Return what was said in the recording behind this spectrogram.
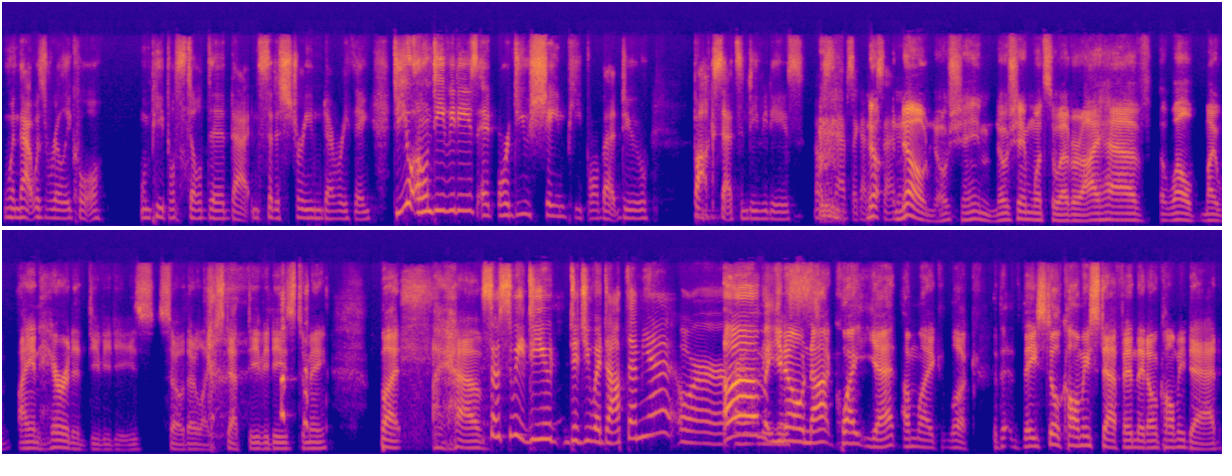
when that was really cool. When people still did that instead of streamed everything. Do you own DVDs and, or do you shame people that do box sets and DVDs? Oh snaps! I got No, excited. no, no shame, no shame whatsoever. I have well, my I inherited DVDs, so they're like step DVDs to me. But I have So sweet. Do you did you adopt them yet or? um, you know, not quite yet. I'm like, look, th- they still call me Stefan. They don't call me Dad,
